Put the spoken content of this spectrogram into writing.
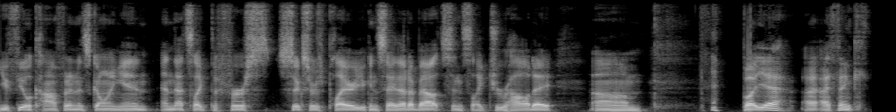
you feel confident it's going in. And that's like the first Sixers player you can say that about since like Jrue Holiday. Um, but yeah, I, I, think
